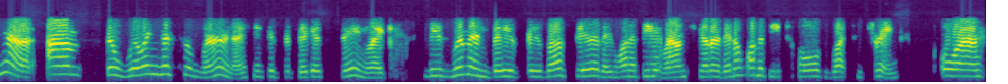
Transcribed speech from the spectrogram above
Yeah. Um, the willingness to learn, I think, is the biggest thing. Like these women, they they love beer. They want to be around together. They don't want to be told what to drink or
